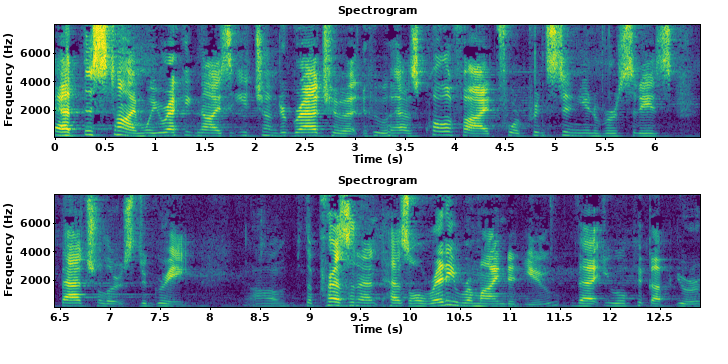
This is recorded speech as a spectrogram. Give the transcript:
At this time, we recognize each undergraduate who has qualified for Princeton University's bachelor's degree. Uh, the president has already reminded you that you will pick up your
